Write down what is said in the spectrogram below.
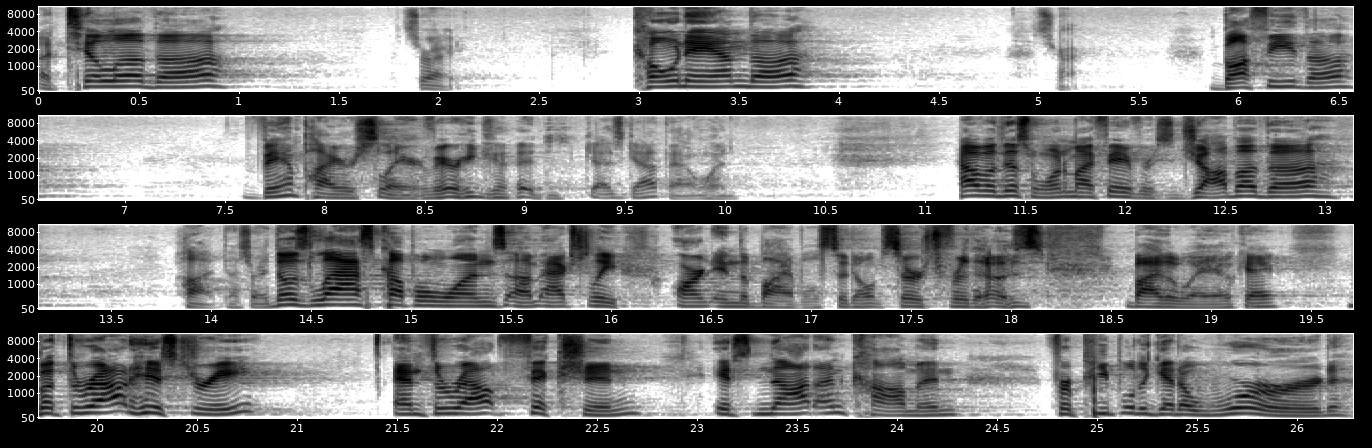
Attila the, that's right. Conan the, that's right. Buffy the vampire slayer, very good. You guys got that one. How about this one? One of my favorites, Jabba the Hutt. That's right. Those last couple ones um, actually aren't in the Bible, so don't search for those, by the way, okay? But throughout history and throughout fiction, it's not uncommon for people to get a word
